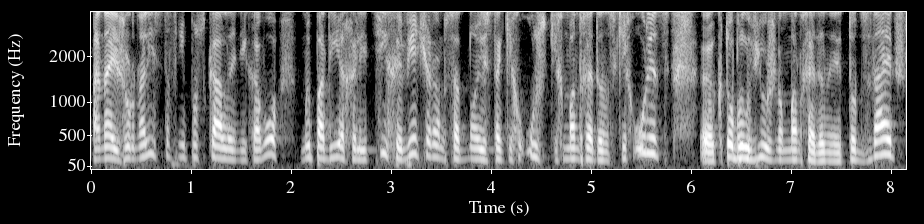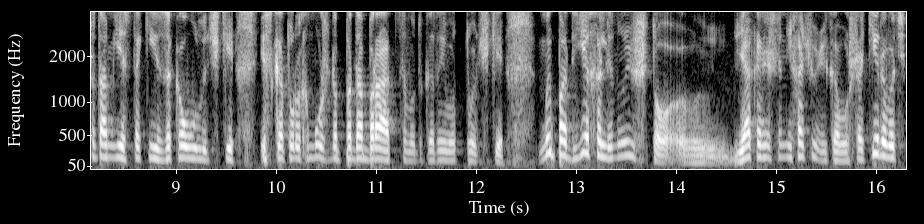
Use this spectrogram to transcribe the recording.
она и журналистов не пускала, и никого. Мы подъехали тихо вечером с одной из таких узких манхэттенских улиц. Э, кто был в Южном Манхэттене, тот знает, что там есть такие закоулочки, из которых можно подобраться вот к этой вот точке. Мы подъехали, ну и что? Э, я, конечно, не хочу никого шокировать.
